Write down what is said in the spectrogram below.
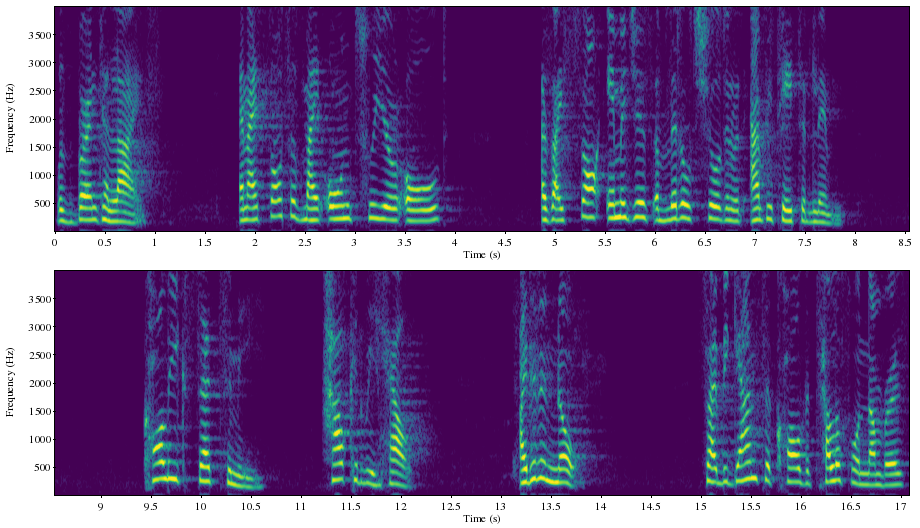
was burnt alive and I thought of my own two year old as I saw images of little children with amputated limbs. Colleagues said to me, How could we help? I didn't know. So I began to call the telephone numbers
